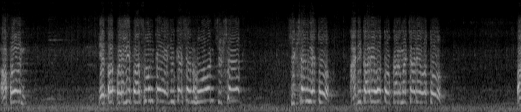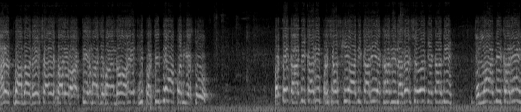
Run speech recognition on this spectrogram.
आपण येता पहिलीपासून ते एज्युकेशन होऊन शिक्षक शिक्षण घेतो अधिकारी होतो कर्मचारी होतो. भारत माझा देश आहे सारे भारतीय माझे बांधव आहेत ही प्रतिज्ञा आपण घेतो. प्रत्येक अधिकारी प्रशासकीय अधिकारी एखादी नगरसेवक एखादी जिल्हा अधिकारी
